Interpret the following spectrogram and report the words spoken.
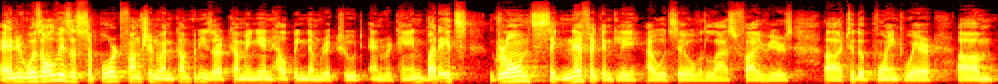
And it was always a support function when companies are coming in, helping them recruit and retain. But it's grown significantly, I would say, over the last five years uh, to the point where um,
